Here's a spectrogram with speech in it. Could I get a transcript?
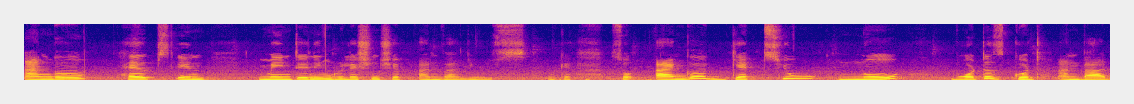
anger helps in maintaining relationship and values. Okay? So anger gets you know what is good and bad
